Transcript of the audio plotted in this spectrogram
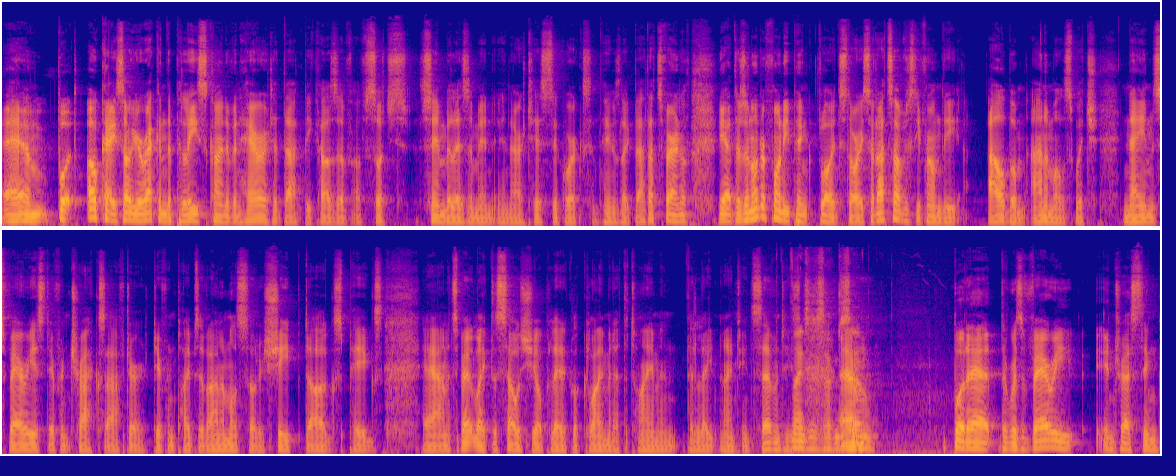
Um, but okay, so you reckon the police kind of inherited that because of, of such symbolism in, in artistic works and things like that. That's fair enough. Yeah, there's another funny Pink Floyd story. So that's obviously from the album Animals, which names various different tracks after different types of animals. So there's sheep, dogs, pigs, uh, and it's about like the socio political climate at the time in the late 1970s. Um, But uh, there was a very interesting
